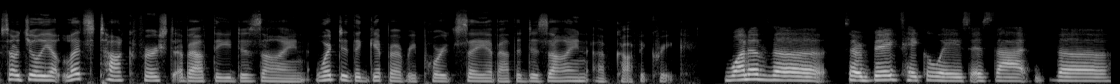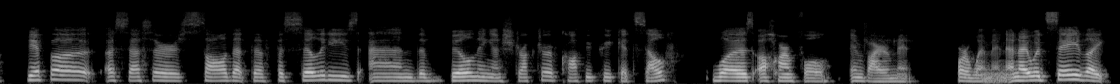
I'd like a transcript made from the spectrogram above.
So julia let's talk first about the design. What did the GIPA report say about the design of coffee creek? One of the so big takeaways is that the GIPA assessors saw that the facilities and the building and structure of Coffee Creek itself was a harmful environment for women. And I would say, like,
